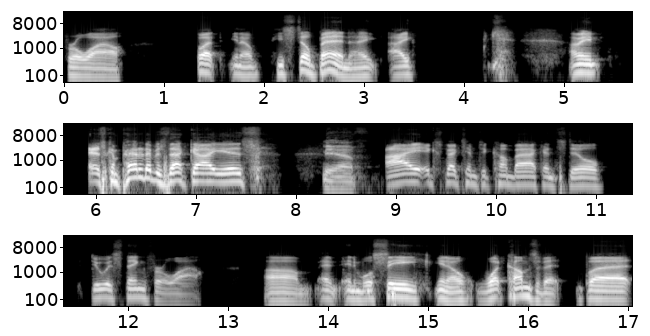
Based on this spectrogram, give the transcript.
for a while, but you know he's still Ben. I I I mean, as competitive as that guy is, yeah, I expect him to come back and still do his thing for a while. Um, and, and we'll see, you know, what comes of it. But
